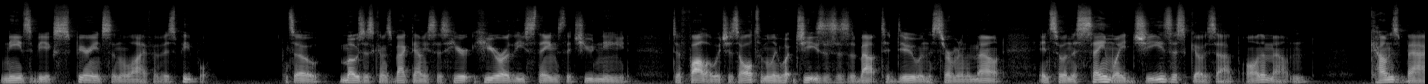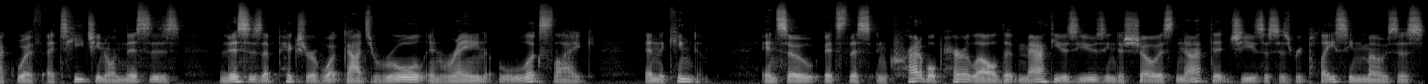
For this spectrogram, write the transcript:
needs to be experienced in the life of his people. And so Moses comes back down. He says, Here, here are these things that you need to follow, which is ultimately what Jesus is about to do in the Sermon on the Mount. And so, in the same way, Jesus goes up on the mountain, comes back with a teaching on this is this is a picture of what God's rule and reign looks like in the kingdom. And so it's this incredible parallel that Matthew is using to show us not that Jesus is replacing Moses,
